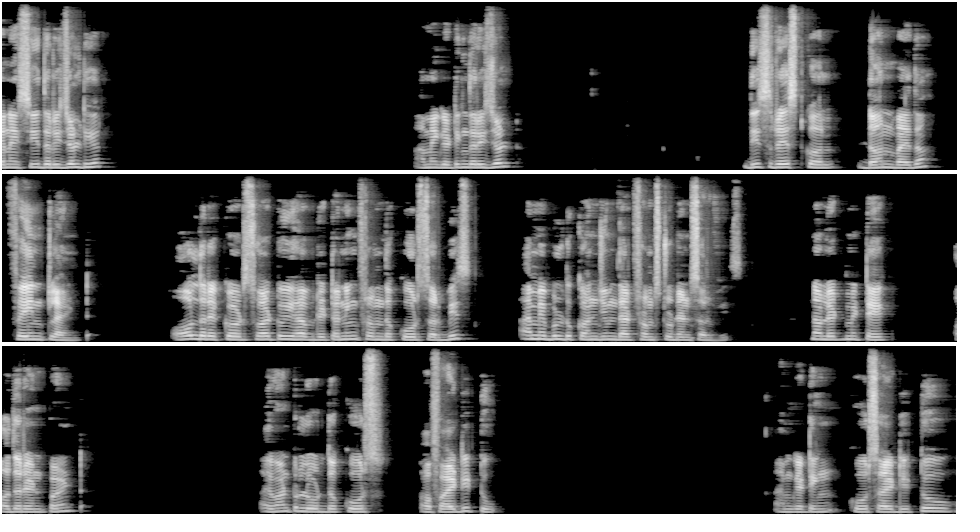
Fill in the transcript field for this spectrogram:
can i see the result here? Am I getting the result? This REST call done by the Feign client. All the records what we have returning from the course service, I am able to consume that from student service. Now let me take other endpoint. I want to load the course of ID 2. I am getting course ID 2,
